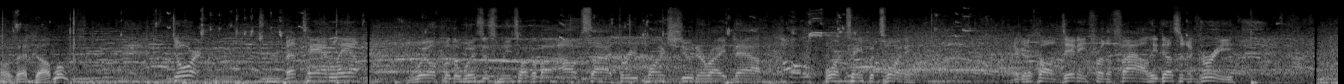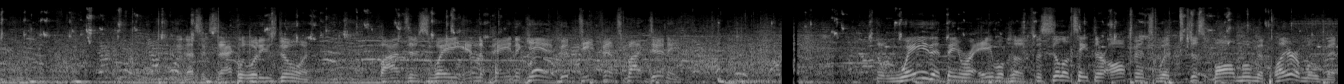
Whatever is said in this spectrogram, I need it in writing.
Oh, is that double? Dort. Left hand layup. Well for the Wizards when you talk about outside three-point shooting right now. 14 for 20. They're going to call Deni for the foul. He doesn't agree. And that's exactly what he's doing. Finds his way in the paint again. Good defense by Deni. The way that they were able to facilitate their offense with just ball movement, player movement,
